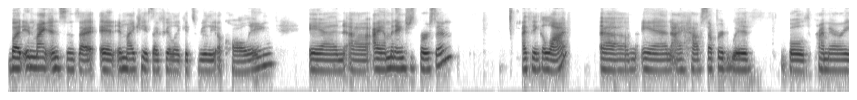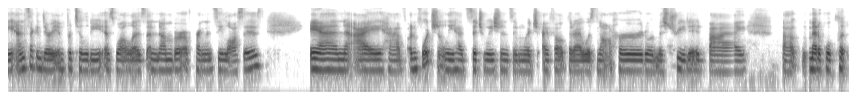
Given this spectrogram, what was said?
But in my instance, I, in in my case, I feel like it's really a calling. And uh, I am an anxious person. I think a lot. Um, and I have suffered with both primary and secondary infertility, as well as a number of pregnancy losses. And I have unfortunately had situations in which I felt that I was not heard or mistreated by uh, medical cl-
